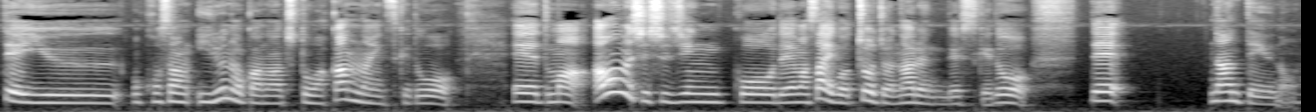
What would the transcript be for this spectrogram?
ていうお子さんいるのかな？ちょっとわかんないんですけど、えっ、ー、とまあ、青虫主人公で、まあ最後蝶々になるんですけど、で、なんていうの？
